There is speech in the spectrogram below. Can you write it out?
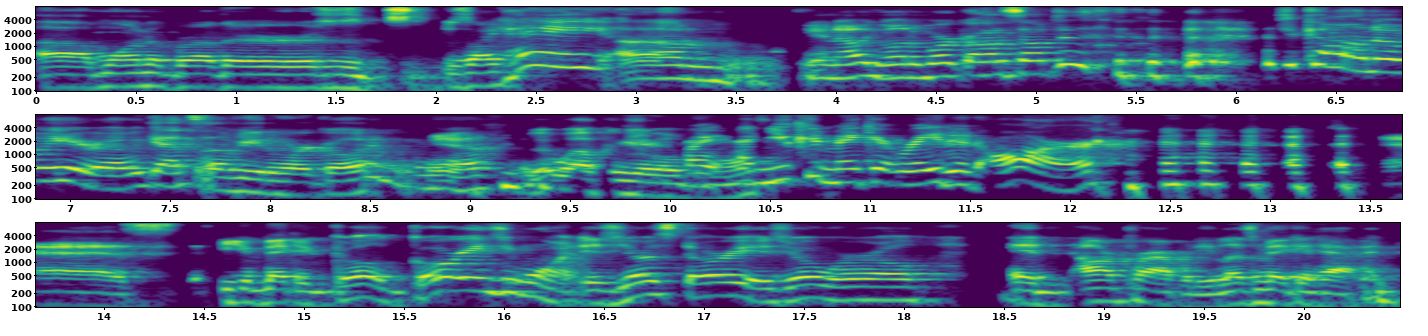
uh, Warner Brothers was like, "Hey, um, you know, you want to work on something? Would you come on over here? We got something for you to work on. Yeah, we'll welcome you over. Right. And you can make it rated R. Yes, you can make it go gory as you want. It's your story, is your world, and our property. Let's make it happen.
